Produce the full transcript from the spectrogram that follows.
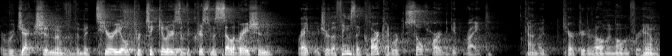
a rejection of the material particulars of the Christmas celebration, right, which are the things that Clark had worked so hard to get right. Kind of a character development moment for him.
